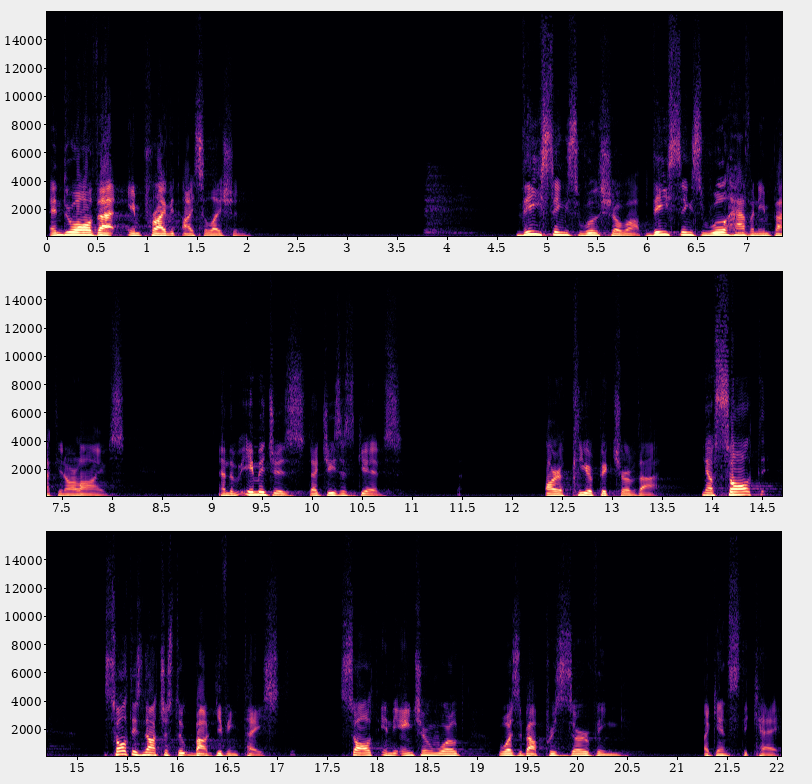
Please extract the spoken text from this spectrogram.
and do all that in private isolation. These things will show up. These things will have an impact in our lives. And the images that Jesus gives are a clear picture of that. Now, salt, salt is not just about giving taste. Salt in the ancient world was about preserving against decay.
